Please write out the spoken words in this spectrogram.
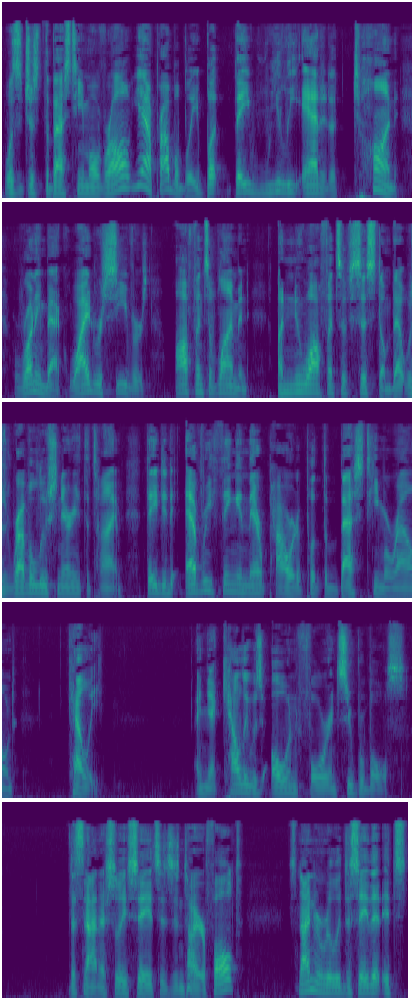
Was it just the best team overall? Yeah, probably, but they really added a ton running back, wide receivers, offensive linemen, a new offensive system that was revolutionary at the time. They did everything in their power to put the best team around Kelly. And yet Kelly was 0 4 in Super Bowls. That's not necessarily to say it's his entire fault. It's not even really to say that it's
